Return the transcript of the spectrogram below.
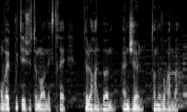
On va écouter justement un extrait de leur album Angel dans Novorama.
